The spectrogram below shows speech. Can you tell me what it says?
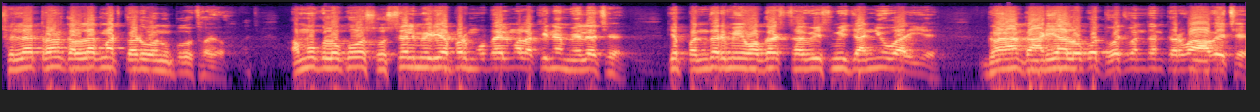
છેલ્લા ત્રણ કલાકમાં જ કડવો અનુભવ થયો. અમુક લોકો સોશિયલ મીડિયા પર મોબાઈલમાં લખીને મેલે છે કે પંદરમી ઓગસ્ટ, છવ્વીસમી જાન્યુઆરીએ ઘણા ગાંડિયા લોકો ધ્વજવંદન કરવા આવે છે.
